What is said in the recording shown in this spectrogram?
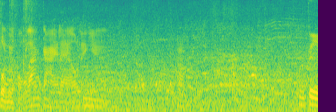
ส่วนหนึ่งของร่างกายแล้วอะไรเงี้ยครับคุณตี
